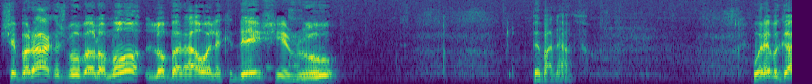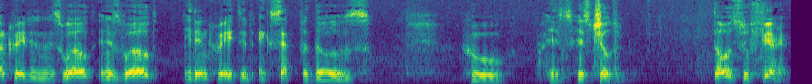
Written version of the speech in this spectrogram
שברא הקדוש ברוך הוא בעולמו, לא בראו אלא כדי שיראו בבניו. Whatever God created in this world, in His world, He didn't create it except for those who, His, his children, those who fear Him.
